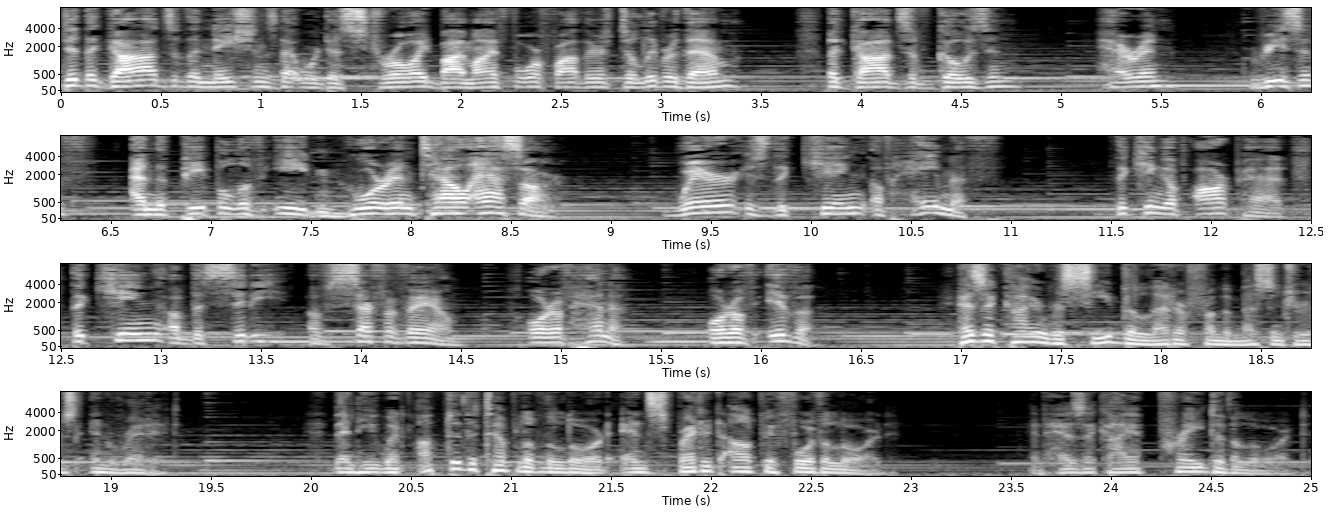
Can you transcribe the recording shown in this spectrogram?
Did the gods of the nations that were destroyed by my forefathers deliver them? The gods of Gozan, Haran, Rezeph, and the people of Eden who are in Tel Assar? Where is the king of Hamath, the king of Arpad, the king of the city of Sepharvaim, or of Hena, or of Ivvah? Hezekiah received the letter from the messengers and read it. Then he went up to the temple of the Lord and spread it out before the Lord. And Hezekiah prayed to the Lord.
